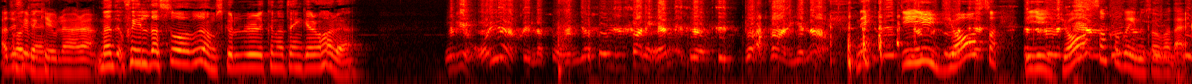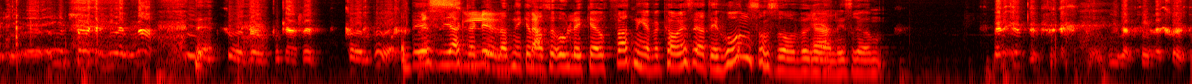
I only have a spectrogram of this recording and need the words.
Ja, det ska okej. bli kul att höra. Men skilda sovrum, skulle du kunna tänka dig att ha det? Men vi har ju redan skilda sovrum. Jag sover ju fan i en rum typ var, varje natt. Nej, det är ju jag som, det är ju jag som får gå in och sova där. Inte en hel natt i ett sovrum på kanske 12 år. Det är så jäkla kul att ni kan ha så olika uppfattningar. För Karin säger att det är hon som sover i. Elis rum. Men det är helt sinnessjukt.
